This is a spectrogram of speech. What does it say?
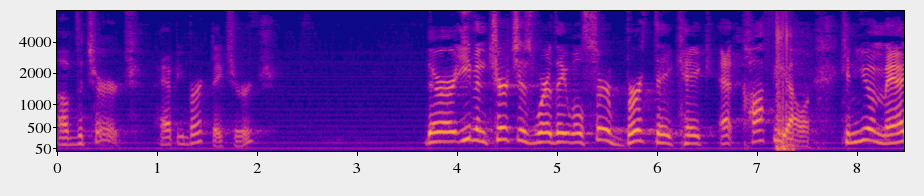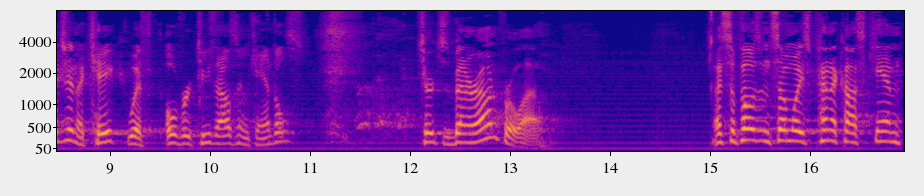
of the church. Happy birthday, church. There are even churches where they will serve birthday cake at coffee hour. Can you imagine a cake with over 2,000 candles? Church has been around for a while. I suppose in some ways Pentecost can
